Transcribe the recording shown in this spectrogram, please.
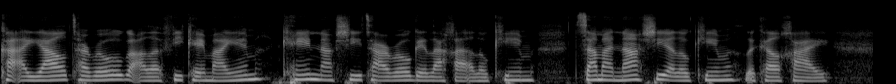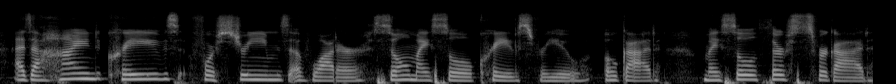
Ka'ayal tarog ala fike mayim, kain nafshi tarog elecha elokim, tzama nafshi elokim lekel chai. As a hind craves for streams of water, so my soul craves for you, O God. My soul thirsts for God,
